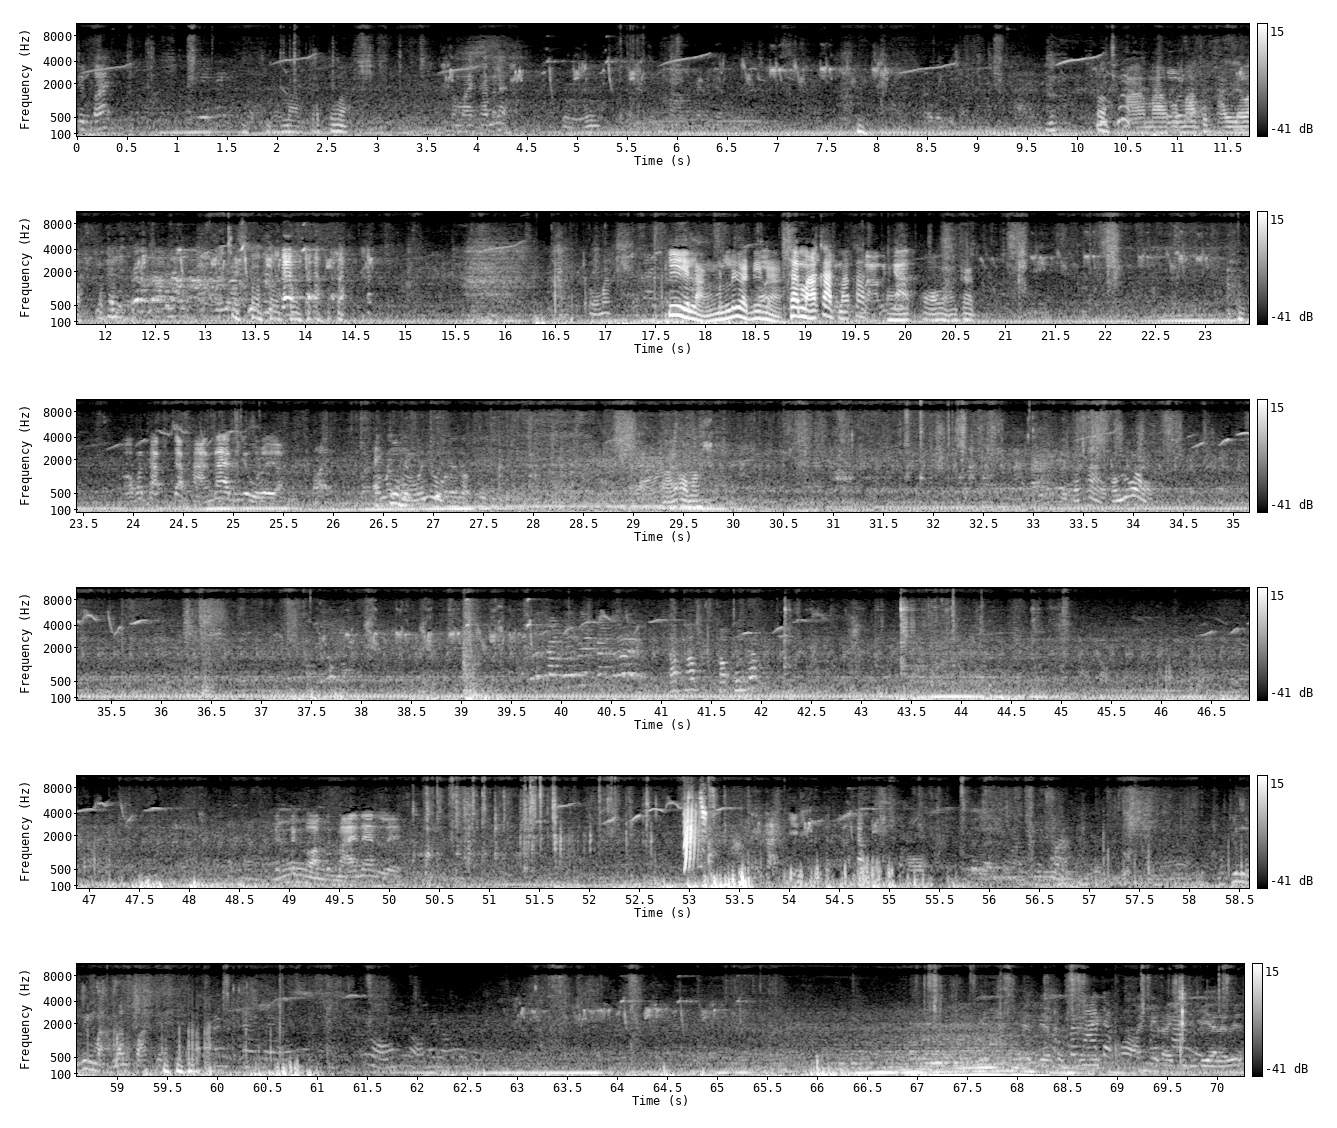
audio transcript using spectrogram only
ขึ้นไปมาครับพี่มาทำไมใช้ไม่ได้มามาผมมาทุกคันเลยวะพี่หลังมันเลือดนี่น่ะใช่หมากัดหมากัดหมาอ๋ออ๋อหมากัดเอามาจับจับหางได้มันอยู่เลยอะไอ้กุ้งมันอยู่เลยหรอกพี่หายออกมา เดี๋ยวกระถางเขาล่วง ครับครับขอบคุณครับเป็นกรอบ ต้นไม้แน่นเลยที่มันวิ่งหมาลันฟัดเนี่ยมันมาจากบ่อไม่มีใครกินเบียร์เลยพี่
